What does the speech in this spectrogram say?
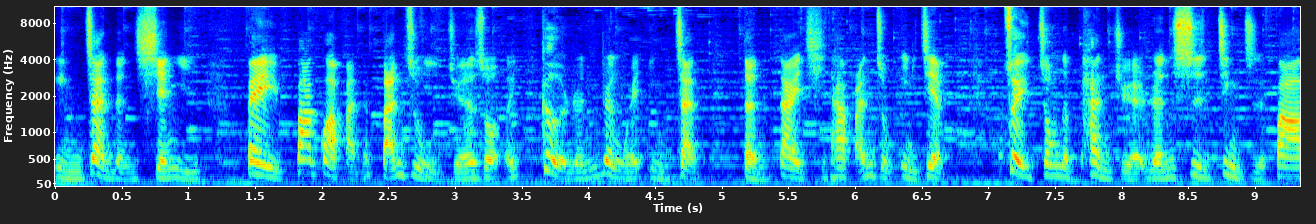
引战等嫌疑，被八卦版的版主觉得说，哎，个人认为引战，等待其他版主意见。最终的判决仍是禁止发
